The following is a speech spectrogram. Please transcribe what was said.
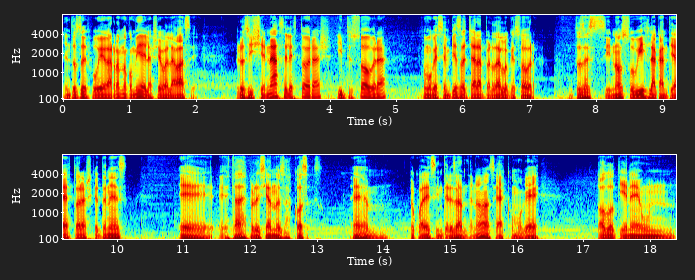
entonces voy agarrando comida y la llevo a la base. Pero si llenas el storage y te sobra, como que se empieza a echar a perder lo que sobra. Entonces, si no subís la cantidad de storage que tenés, eh, estás desperdiciando esas cosas. Em, lo cual es interesante, ¿no? O sea, es como que todo tiene un-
